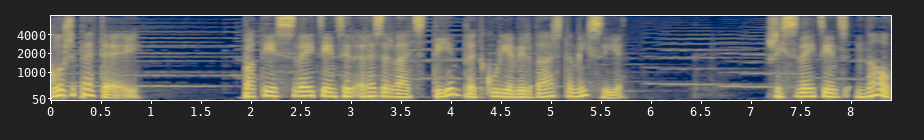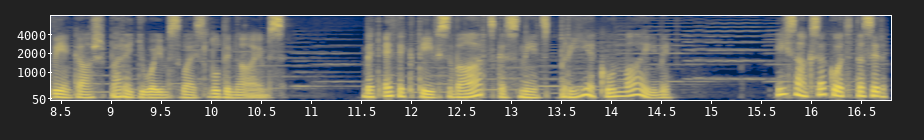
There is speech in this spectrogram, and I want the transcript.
Gluži pretēji, patiesas sveiciens ir rezervēts tiem, pret kuriem ir vērsta misija. Šis sveiciens nav vienkārši pareģojums vai sludinājums, bet efektīvs vārds, kas sniedz prieku un laimi. Īsāk sakot, tas ir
